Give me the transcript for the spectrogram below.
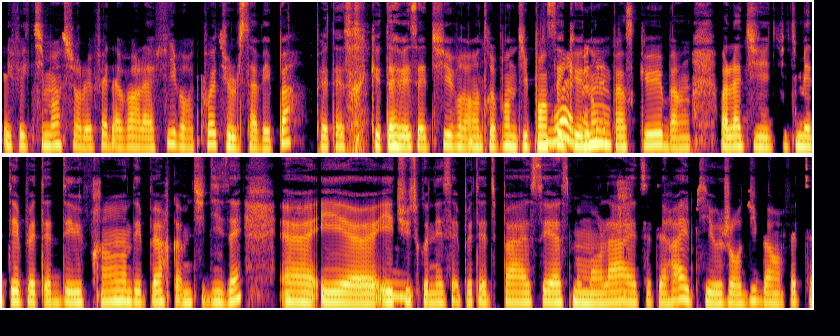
Effectivement, sur le fait d'avoir la fibre, toi, tu le savais pas, peut-être que tu avais cette fibre à entreprendre. Tu pensais Ouais, que non parce que, ben, voilà, tu tu te mettais peut-être des freins, des peurs comme tu disais, heu et heu et tu Mmh. te connaissais peut-être pas assez à ce moment-là et cetera et puis aujourd'hui, ben, en fait,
